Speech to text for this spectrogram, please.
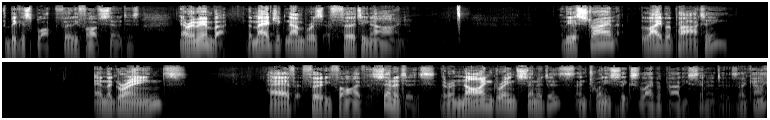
the biggest bloc, 35 senators. Now remember, the magic number is 39. The Australian Labor Party and the Greens have 35 senators. There are nine Green senators and 26 Labor Party senators. Okay,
